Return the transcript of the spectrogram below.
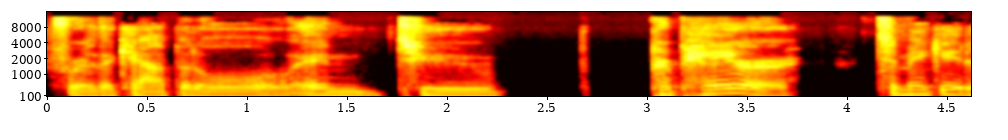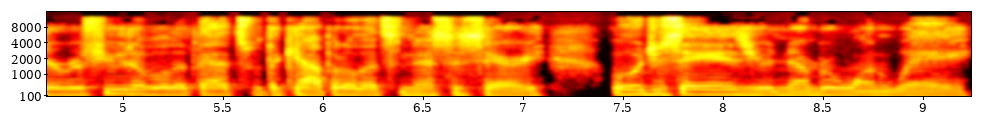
for the capital and to prepare to make it irrefutable that that's what the capital that's necessary what would you say is your number one way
